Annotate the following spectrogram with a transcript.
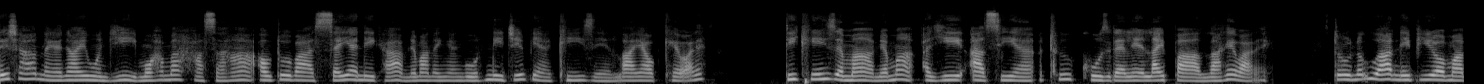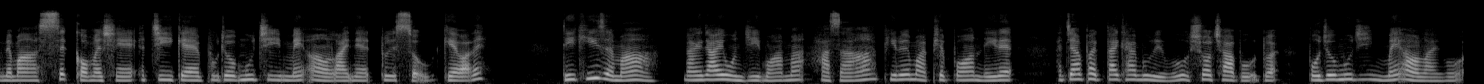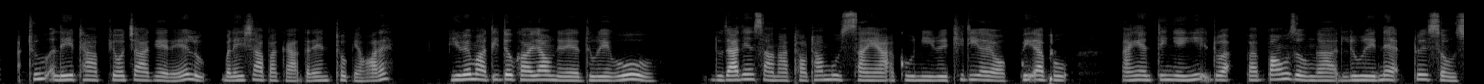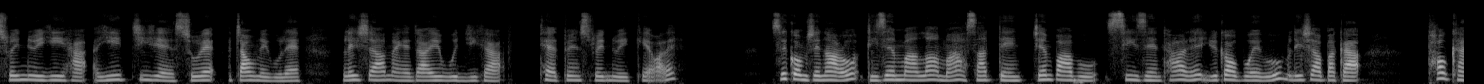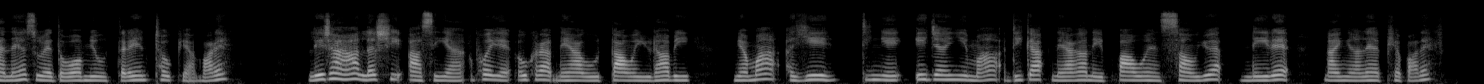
လေးရှားနိုင်ငံသားရေးဝန်ကြီးမိုဟာမက်ဟာဆန်ဟာအောက်တိုဘာ10ရက်နေ့ကမြန်မာနိုင်ငံကိုနှိချင်းပြန်ခီးစဉ်လာရောက်ခဲ့ပါတယ်။ဒီခီးစဉ်မှာမြန်မာအရေးအာဆီယံအထူးကိုယ်စားလှယ်လိုက်ပါလာခဲ့ပါတယ်။သူတို့ကနေပြီးတော့မှမြန်မာစစ်ကော်မရှင်အကြီးအကဲဘူတိုမူကြီးမင်းအောင်လိုင်းနဲ့တွေ့ဆုံခဲ့ပါတယ်။ဒီခီးစဉ်မှာနိုင်ငံသားရေးဝန်ကြီးမိုဟာမက်ဟာဆန်ဟာပြည်တွင်းမှာဖြစ်ပေါ်နေတဲ့ အကြမ်းဖက်တိုက်ခိုက်မှုတွေကိုရှော့ချဖို့အတွက်ဗိုလ်ချုပ်မှုကြီးမင်းအောင်လှိုင်ကိုအထူးအလေးထားပြောကြားခဲ့တယ်လို့မလေးရှားဘက်ကသတင်းထုတ်ပြန်ပါတယ်။ပြည်တွင်းမှာတိတုခရောက်နေတဲ့သူတွေကိုလူသားချင်းစာနာထောက်ထားမှုဆိုင်ရာအကူအညီတွေထိထိရောက်ရောက်ပေးအပ်ဖို့နိုင်ငံတည်ငြိမ်ရေးအတွက်ဗတ်ပေါင်းစုံကလူတွေနဲ့တွေ့ဆုံဆွေးနွေးရေးဟာအရေးကြီးတယ်ဆိုတဲ့အကြောင်းတွေကိုလည်းမလေးရှားနိုင်ငံသားရေးဝန်ကြီးကထည့်သွင်းဆွေးနွေးခဲ့ပါတယ်။ စစ်ကော်မရှင်ကတော့ဒီဇင်ဘာလမှာစတင်ကျင်းပဖို့စီစဉ်ထားတဲ့ရွေးကောက်ပွဲကိုမလေးရှားဘက်ကထောက်ခံတဲ့ဆိုတဲ့သဘောမျိုးသတင်းထုတ်ပြန်ပါတယ်။မလေးရှားဟာလက်ရှိအာဆီယံအဖွဲ့ရဲ့ဥက္ကဋ္ဌနေရာကိုတာဝန်ယူထားပြီးမြန်မာအရေးတည်ငြိမ်အေးချမ်းရေးမှာအဓိကနေရာကနေပါဝင်ဆောင်ရွက်နေတဲ့နိုင်ငံလည်းဖြစ်ပါတယ်။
